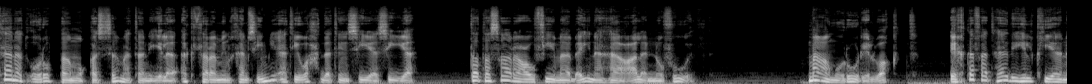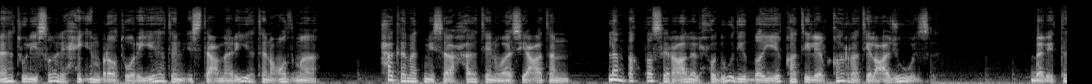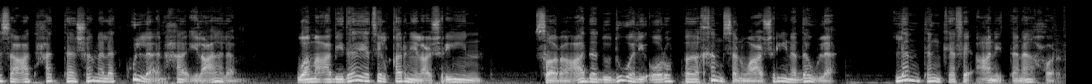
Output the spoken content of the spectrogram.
كانت أوروبا مقسمة إلى أكثر من 500 وحدة سياسية تتصارع فيما بينها على النفوذ. مع مرور الوقت اختفت هذه الكيانات لصالح إمبراطوريات استعمارية عظمى حكمت مساحات واسعة لم تقتصر على الحدود الضيقة للقارة العجوز، بل اتسعت حتى شملت كل أنحاء العالم. ومع بداية القرن العشرين صار عدد دول أوروبا 25 دولة لم تنكفئ عن التناحر.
